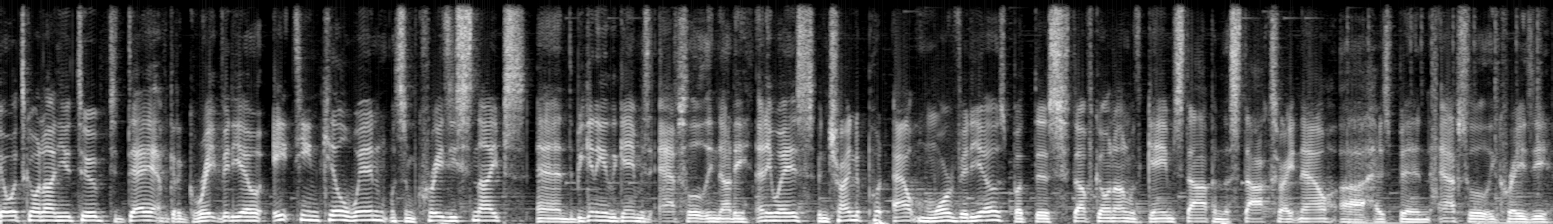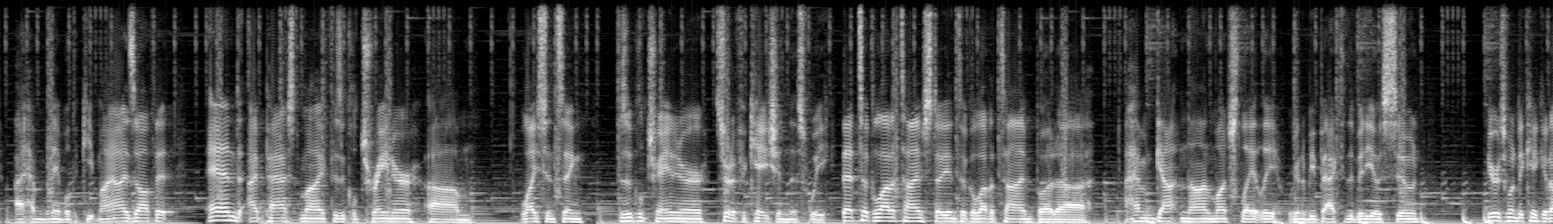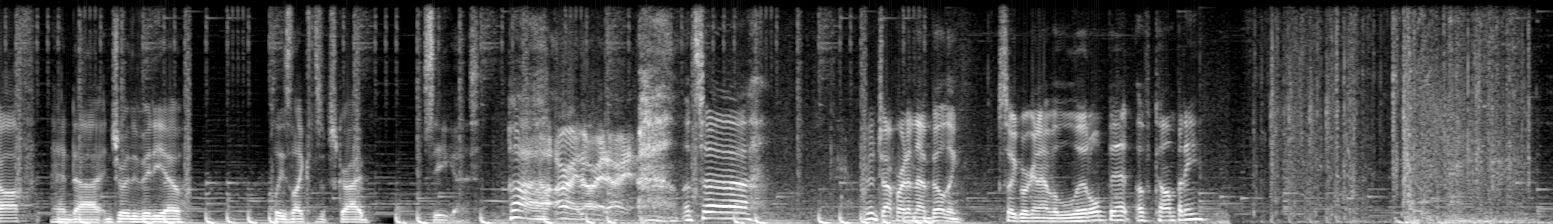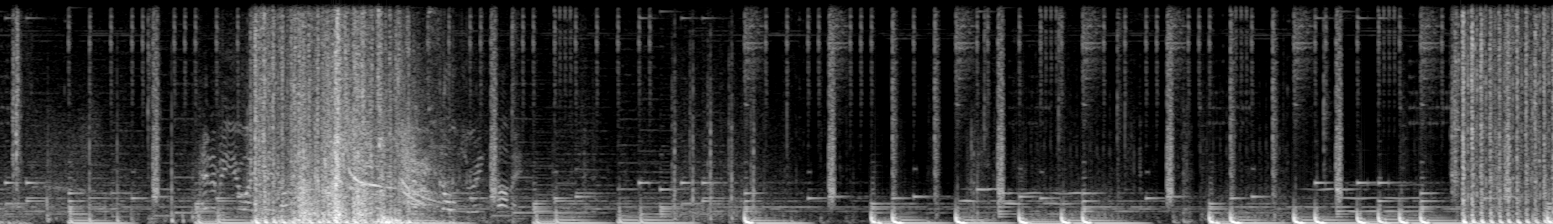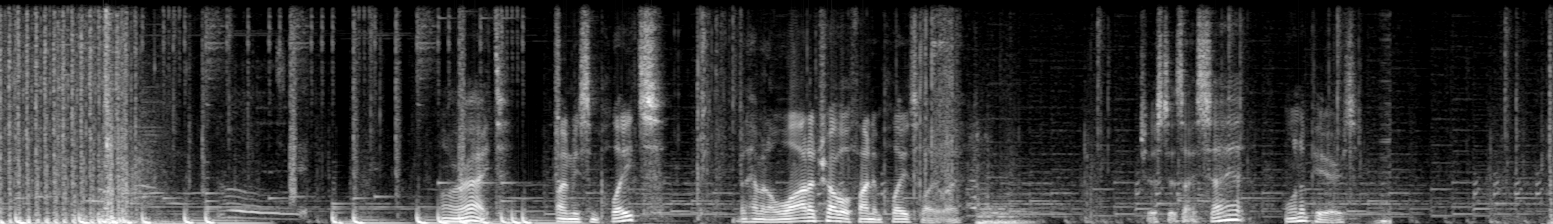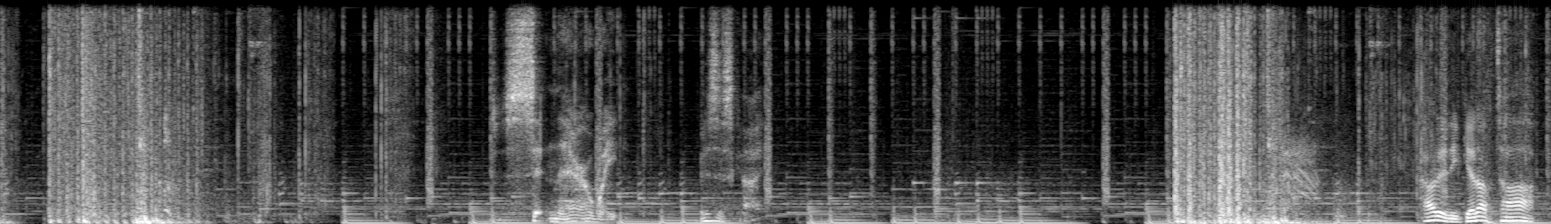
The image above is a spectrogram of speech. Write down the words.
Yo, what's going on YouTube? Today I've got a great video, 18 kill win with some crazy snipes, and the beginning of the game is absolutely nutty. Anyways, been trying to put out more videos, but this stuff going on with GameStop and the stocks right now uh, has been absolutely crazy. I haven't been able to keep my eyes off it, and I passed my physical trainer um, licensing physical trainer certification this week. That took a lot of time, studying took a lot of time, but uh, I haven't gotten on much lately. We're gonna be back to the videos soon. Here's when to kick it off and uh, enjoy the video. Please like and subscribe. See you guys. Ah, all right, all right, all right. Let's, uh, we're gonna drop right in that building. Looks like we're gonna have a little bit of company. All right, find me some plates. Been having a lot of trouble finding plates lately. Just as I say it, one appears. Just sitting there waiting. Where's this guy? How did he get up top?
